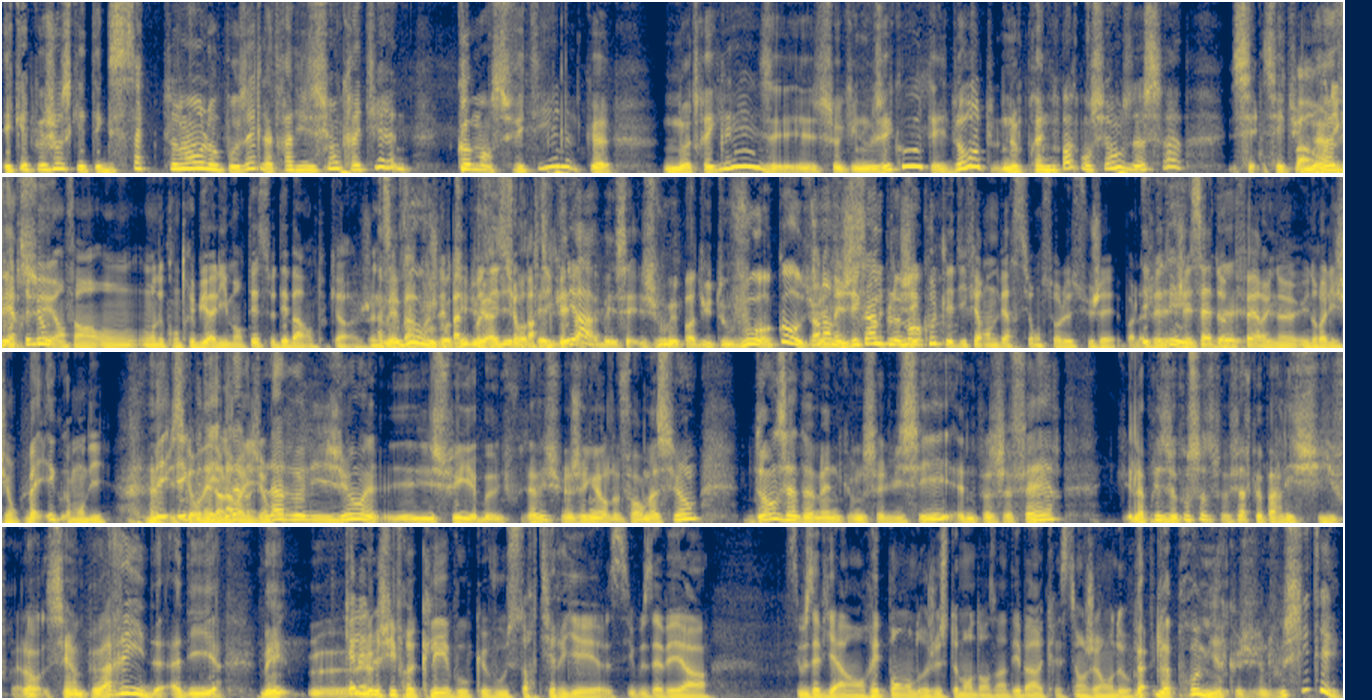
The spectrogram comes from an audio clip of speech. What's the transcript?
est quelque chose qui est exactement l'opposé de la tradition chrétienne. Comment se fait-il que notre Église et ceux qui nous écoutent et d'autres ne prennent pas conscience de ça. C'est bah, une inversion. enfin, on, contribue à alimenter ce débat en tout cas. Je ne ah, sais pas, vous, pas de position particulière. mais je ne mets pas du tout vous en cause. Non, non mais j'écoute les différentes versions sur le sujet. Voilà, J'essaie de me faire une, une religion, comme on dit, puisqu'on est dans la, religion. La religion, je suis, vous savez, je suis ingénieur de formation. Dans un domaine comme celui-ci, elle ne peut se faire la prise de conscience ne peut faire que par les chiffres. Alors, c'est un peu aride à dire, mais... Euh, Quel est le... chiffre clé, vous, que vous sortiriez euh, si vous avez à... Si vous aviez à en répondre justement dans un débat, Christian Gérondeau bah, La première que je viens de vous citer.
